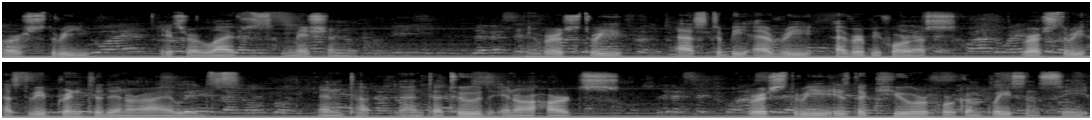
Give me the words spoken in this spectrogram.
Verse 3 is our life's mission. Verse 3 has to be every ever before us. Verse 3 has to be printed in our eyelids and, ta- and tattooed in our hearts. Verse 3 is the cure for complacency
